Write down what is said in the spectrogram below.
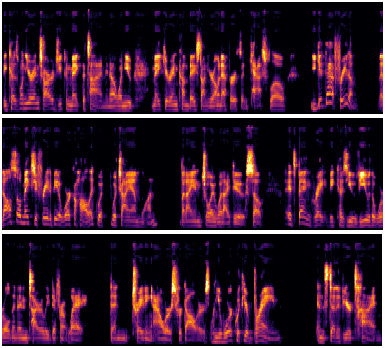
Because when you're in charge, you can make the time. You know, when you make your income based on your own efforts and cash flow, you get that freedom. It also makes you free to be a workaholic, which, which I am one, but I enjoy what I do. So it's been great because you view the world in an entirely different way than trading hours for dollars. When you work with your brain instead of your time,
